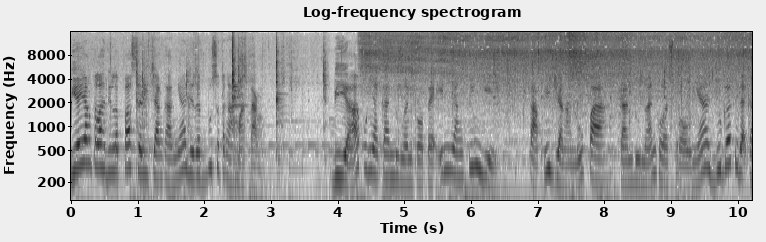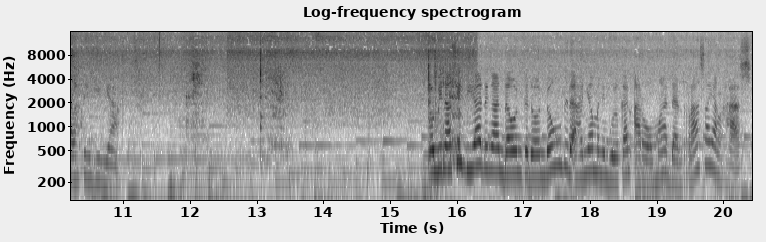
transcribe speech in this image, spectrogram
Bia yang telah dilepas dari cangkangnya direbus setengah matang. Bia punya kandungan protein yang tinggi, tapi jangan lupa kandungan kolesterolnya juga tidak kalah tingginya. Kombinasi bia dengan daun kedondong tidak hanya menimbulkan aroma dan rasa yang khas,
